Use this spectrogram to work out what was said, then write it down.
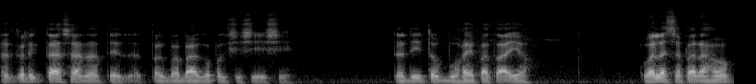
ang kaligtasan natin at pagbabago pagsisisi na dito buhay pa tayo. Wala sa panahon.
